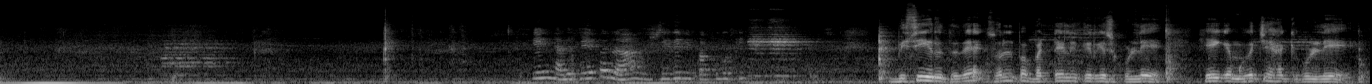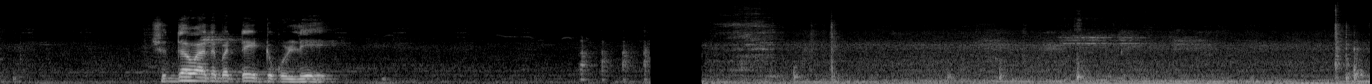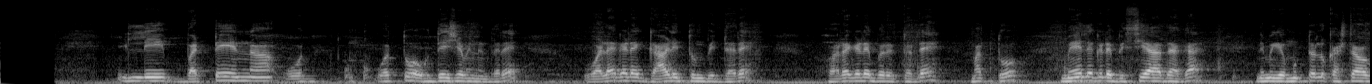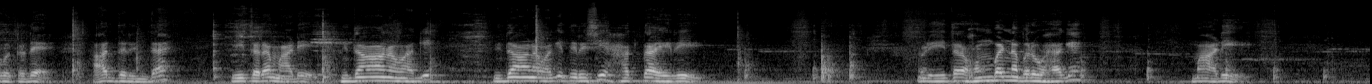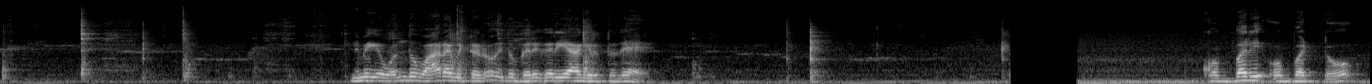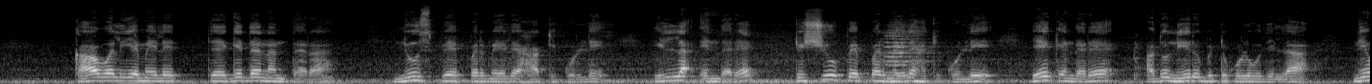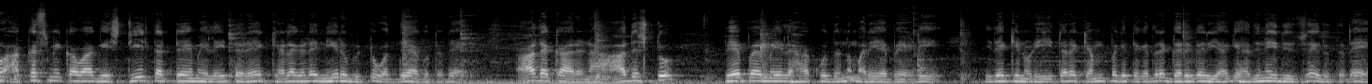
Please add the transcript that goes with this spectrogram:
ಬಿಸಿ ಇರುತ್ತದೆ. ಸ್ವಲ್ಪ ಬಟ್ಟೆಯಲ್ಲಿ ತಿರುಗಿಸಿಕೊಳ್ಳಿ. ಹೀಗೆ ಮಗಚಿ ಹಾಕಿಕೊಳ್ಳಿ. ಶುದ್ಧವಾದ ಬಟ್ಟೆ ಇಟ್ಟುಕೊಳ್ಳಿ ಇಲ್ಲಿ ಬಟ್ಟೆಯನ್ನು ಒತ್ತುವ ಉದ್ದೇಶವೇನೆಂದರೆ ಒಳಗಡೆ ಗಾಳಿ ತುಂಬಿದ್ದರೆ ಹೊರಗಡೆ ಬರುತ್ತದೆ ಮತ್ತು ಮೇಲುಗಡೆ ಬಿಸಿಯಾದಾಗ ನಿಮಗೆ ಮುಟ್ಟಲು ಕಷ್ಟವಾಗುತ್ತದೆ. ಆದ್ದರಿಂದ ಈ ಥರ ಮಾಡಿ ನಿಧಾನವಾಗಿ ನಿಧಾನವಾಗಿ ತಿರುಗಿಸಿ ಹಾಕ್ತಾ ಇರಿ. ನೋಡಿ, ಈ ಥರ ಹೊಂಬಣ್ಣ ಬರುವ ಹಾಗೆ ಮಾಡಿ. ನಿಮಗೆ ಒಂದು ವಾರ ಬಿಟ್ಟರೂ ಇದು ಗರಿಗರಿಯಾಗಿರುತ್ತದೆ. ಕೊಬ್ಬರಿ ಒಬ್ಬಟ್ಟು ಕಾವಲಿಯ ಮೇಲೆ ತೆಗೆದ ನಂತರ ನ್ಯೂಸ್ ಪೇಪರ್ ಮೇಲೆ ಹಾಕಿಕೊಳ್ಳಿ. ಇಲ್ಲ ಎಂದರೆ ಟಿಶ್ಯೂ ಪೇಪರ್ ಮೇಲೆ ಹಾಕಿಕೊಳ್ಳಿ. ಏಕೆಂದರೆ ಅದು ನೀರು ಬಿಟ್ಟುಕೊಳ್ಳುವುದಿಲ್ಲ. ನೀವು ಆಕಸ್ಮಿಕವಾಗಿ ಸ್ಟೀಲ್ ತಟ್ಟೆಯ ಮೇಲೆ ಇಟ್ಟರೆ ಕೆಳಗಡೆ ನೀರು ಬಿಟ್ಟು ಒದ್ದೆಯಾಗುತ್ತದೆ. ಆದ ಕಾರಣ ಆದಷ್ಟು ಪೇಪರ್ ಮೇಲೆ ಹಾಕುವುದನ್ನು ಮರೆಯಬೇಡಿ. ಇದಕ್ಕೆ ನೋಡಿ ಈ ಥರ ಕೆಂಪಗೆ ತೆಗೆದರೆ ಗರಿಗರಿಯಾಗಿ ಹದಿನೈದು ದಿವಸ ಇರುತ್ತದೆ.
